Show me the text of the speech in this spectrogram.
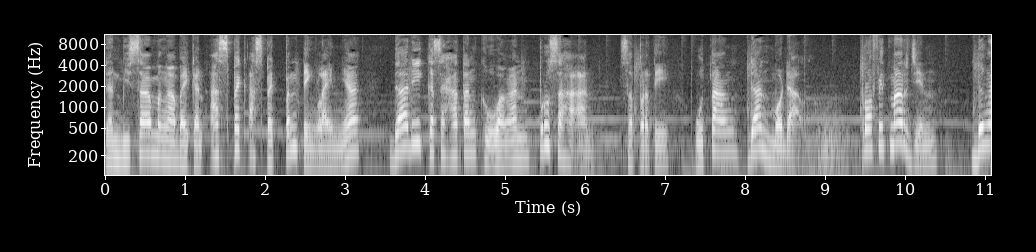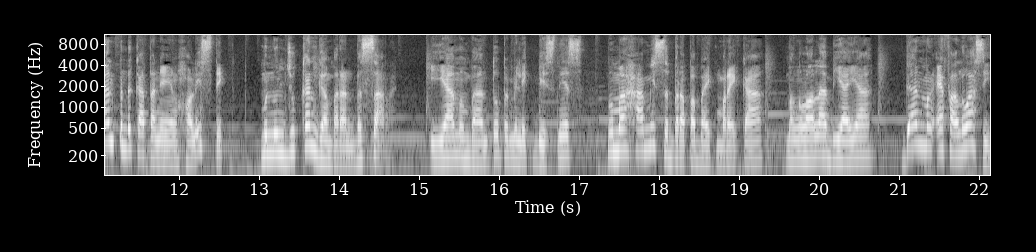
dan bisa mengabaikan aspek-aspek penting lainnya dari kesehatan keuangan perusahaan seperti utang dan modal. Profit margin dengan pendekatannya yang holistik menunjukkan gambaran besar. Ia membantu pemilik bisnis memahami seberapa baik mereka mengelola biaya dan mengevaluasi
